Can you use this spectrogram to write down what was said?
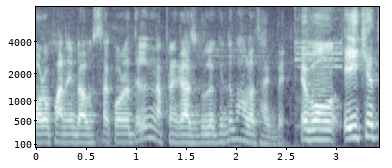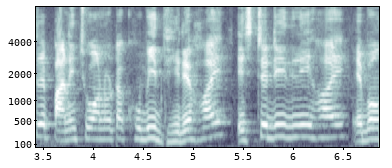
বড় পানির ব্যবস্থা করে দিলেন, আপনার গাছগুলো কিন্তু ভালো থাকবে। এবং এই ক্ষেত্রে পানি চুয়ানোটা খুবই ধীরে হয়, স্টেডিলি হয় এবং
